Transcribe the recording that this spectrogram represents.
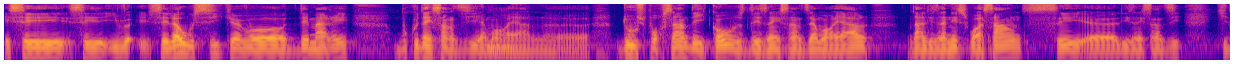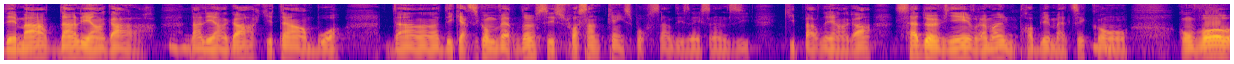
et là aussi que va démarrer beaucoup d'incendies à Montréal. Euh, 12% des causes des incendies à Montréal dans les années 60, c'est euh, les incendies qui démarrent dans les hangars, dans les hangars qui étaient en bois. Dans des quartiers comme Verdun, c'est 75% des incendies qui partent des hangars. Ça devient vraiment une problématique qu'on qu'on va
